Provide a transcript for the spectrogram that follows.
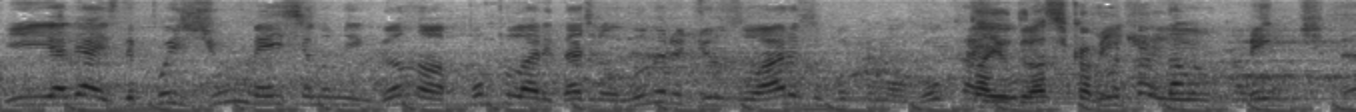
E aliás, depois de um mês, se eu não me engano, a popularidade, o número de usuários do Pokémon GO caiu, Caiu drasticamente. brutalmente, né?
